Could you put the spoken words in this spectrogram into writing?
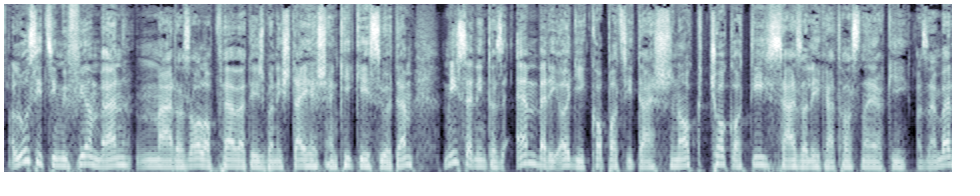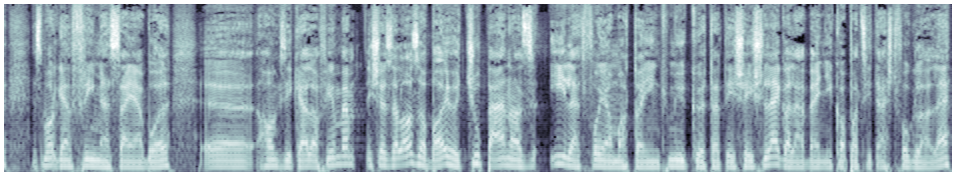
A Lucy című filmben már az alapfelvetésben is teljesen kikészültem, mi szerint az emberi agyi kapacitásnak csak a 10%-át használja ki az ember. Ez Morgan Freeman szájából uh, hangzik el a filmben, és ezzel az a baj, hogy csupán az életfolyamataink működtetése is legalább ennyi kapacitást foglal le.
